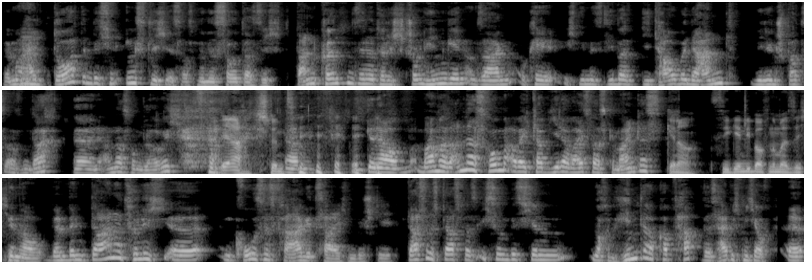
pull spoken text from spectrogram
Wenn man hm. halt dort ein bisschen ängstlich ist aus Minnesota Sicht, dann könnten sie natürlich schon hingehen und sagen, okay, ich nehme jetzt lieber die Taube in der Hand, wie den Spatz auf dem Dach. Äh, andersrum, glaube ich. Ja, stimmt. ähm, genau, machen wir es andersrum, aber ich glaube, jeder weiß, was gemeint ist. Genau, sie gehen lieber auf Nummer sicher. Genau, wenn, wenn da natürlich äh, ein großes Fragezeichen besteht. Das ist das, was ich so ein bisschen noch im Hinterkopf habe, weshalb ich mich auch äh,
